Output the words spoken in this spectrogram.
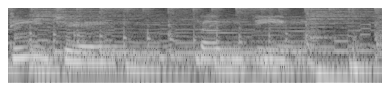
DJ Sandeep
